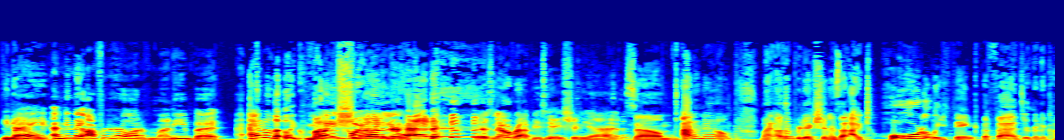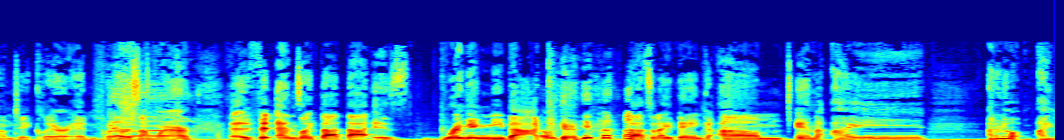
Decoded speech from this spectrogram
You know, Right? I mean, they offered her a lot of money, but I don't know. Like, Money what is going on in her head? There's no reputation yet, so I don't know. My other prediction is that I totally think the feds are going to come take Clare and put her somewhere. If it ends like that, that is bringing me back. Okay. That's what I think. Um, and I, I don't know. I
